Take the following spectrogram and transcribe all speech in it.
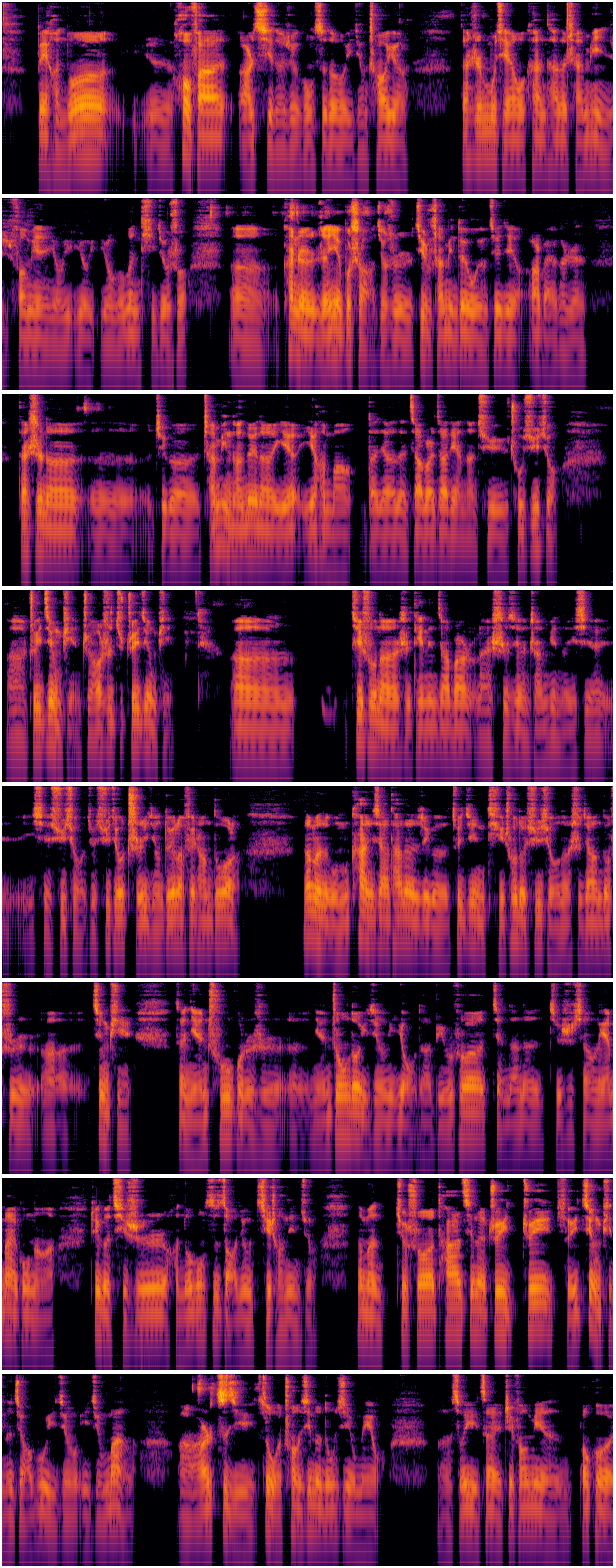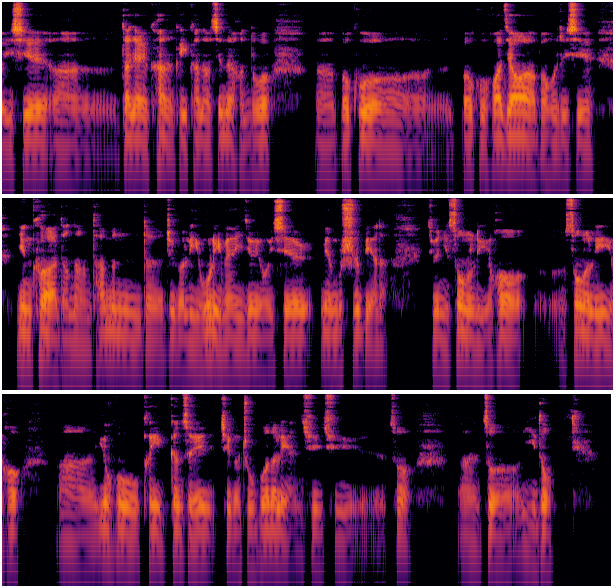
被很多呃后发而起的这个公司都已经超越了。但是目前我看它的产品方面有有有个问题，就是说，呃，看着人也不少，就是技术产品队伍有接近二百个人，但是呢，呃，这个产品团队呢也也很忙，大家在加班加点的去出需求，啊，追竞品，主要是去追竞品，嗯，技术呢是天天加班来实现产品的一些一些需求，就需求池已经堆了非常多了。那么我们看一下它的这个最近提出的需求呢，实际上都是呃竞品在年初或者是呃年中都已经有的，比如说简单的就是像连麦功能啊，这个其实很多公司早就集成进去了。那么就说它现在追追随竞品的脚步已经已经慢了啊，而自己自我创新的东西又没有。呃，所以在这方面，包括一些呃，大家也看可以看到，现在很多呃，包括包括花椒啊，包括这些映客啊等等，他们的这个礼物里面已经有一些面部识别的，就你送了礼以后，送了礼以后，呃，用户可以跟随这个主播的脸去去做呃做移动。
